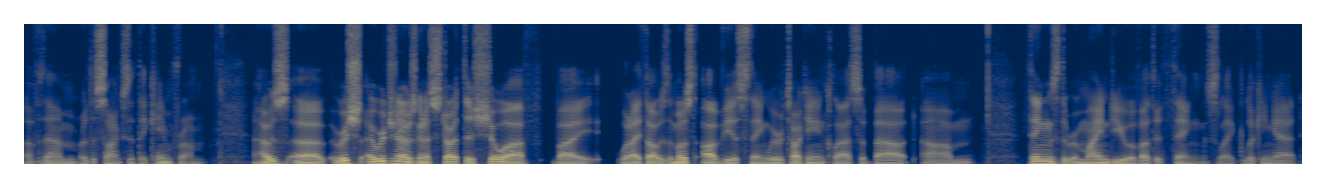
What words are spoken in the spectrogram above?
of them or the songs that they came from. I was uh, originally I was going to start this show off by what I thought was the most obvious thing. We were talking in class about um, things that remind you of other things, like looking at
